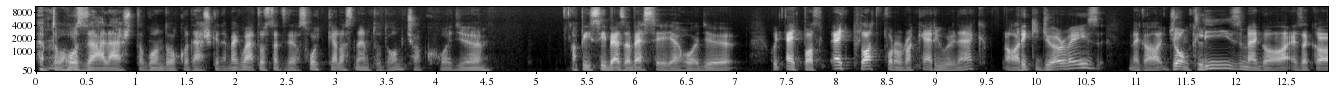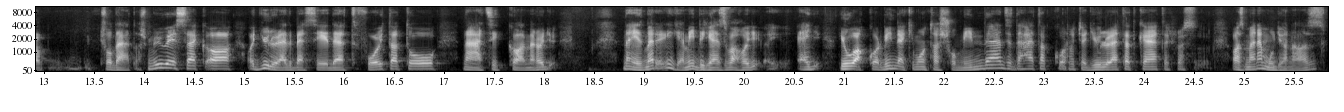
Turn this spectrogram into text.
nem tudom, a hozzáállást, a gondolkodást kéne megváltoztatni, de az hogy kell, azt nem tudom, csak hogy a PC-be ez a veszélye, hogy, hogy egy, egy platformra kerülnek a Ricky Gervais, meg a John Cleese, meg a, ezek a csodálatos művészek a, a gyűlöletbeszédet folytató nácikkal, mert hogy Nehéz, mert igen, mindig ez van, hogy egy, jó, akkor mindenki mondhasson mindent, de hát akkor, hogyha gyűlöletet kelt, az, az már nem ugyanaz,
